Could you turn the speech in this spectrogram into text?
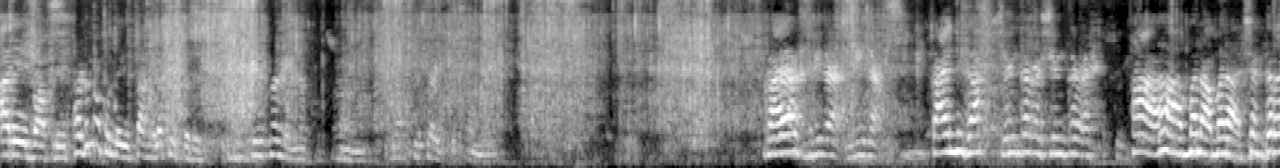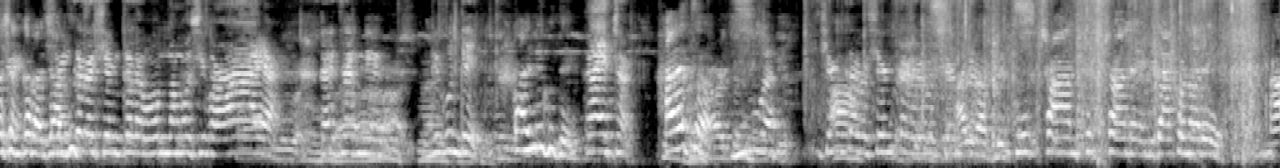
अरे बापरे फाडू नको लय चांगला पेपर आहे. काय असं- निघा निघा. काय निघा? शंकरा शंकरा. हा हा म्हणा म्हणा. शंकरा शंकरा जादू. शंकरा शंकरा ओम नमः शिवाय. काय नि- निघून दे. काय निघू दे? काय तर. खायचं. शंकर शंकर शंकर खूप छान खूप छान आहे मी दाखवणार आहे हा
